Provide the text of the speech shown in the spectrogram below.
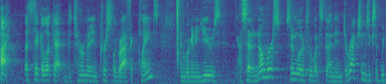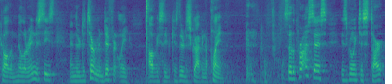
Hi, let's take a look at determining crystallographic planes. And we're going to use a set of numbers similar to what's done in directions, except we call them Miller indices, and they're determined differently, obviously, because they're describing a plane. so the process is going to start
